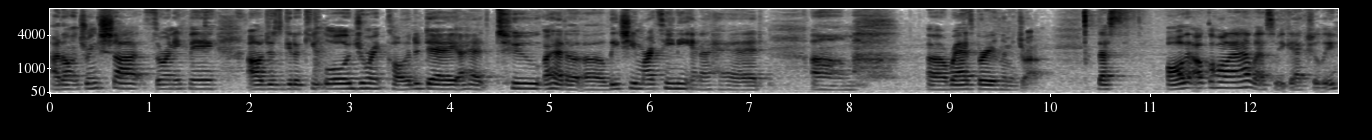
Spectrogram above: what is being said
I don't drink shots or anything. I'll just get a cute little drink call it a day. I had two i had a, a lychee martini and i had um, a raspberry lemon drop. That's all the alcohol i had last week actually.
